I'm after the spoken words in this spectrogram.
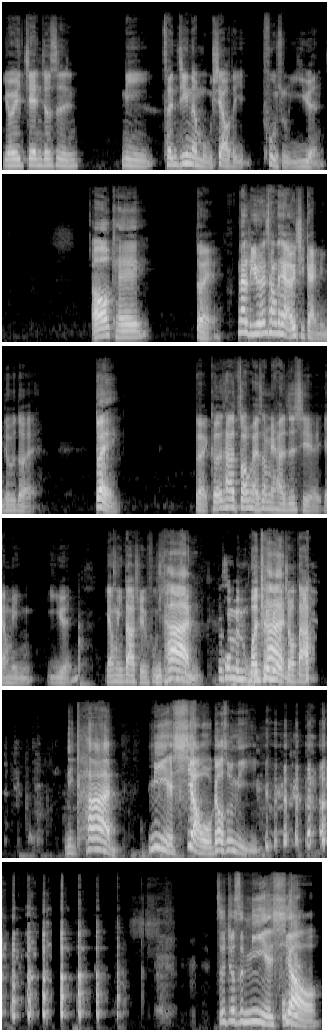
有一间就是你曾经的母校的。附属医院，OK，对，那理论上他还要一起改名，对不对？对，对，可是他的招牌上面还是写阳明医院、阳明大学附属。你看，那上面完全没有交大。你看，灭校，我告诉你，这就是灭校。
